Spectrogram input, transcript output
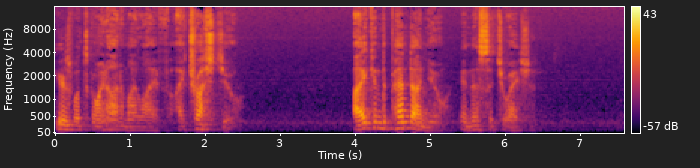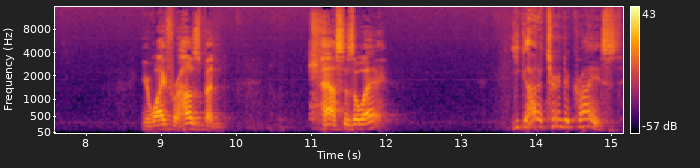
Here's what's going on in my life. I trust you. I can depend on you in this situation. Your wife or husband passes away. You got to turn to Christ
